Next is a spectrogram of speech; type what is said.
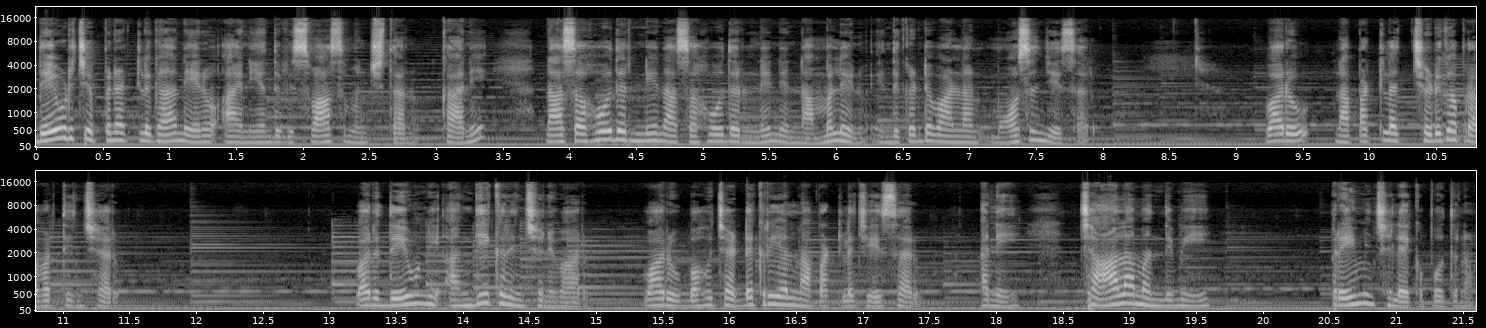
దేవుడు చెప్పినట్లుగా నేను ఆయన యందు విశ్వాసం ఉంచుతాను. కానీ నా సహోదరిని నా సహోదరుని నేను నమ్మలేను. ఎందుకంటే వాళ్ళు నన్ను మోసం చేశారు. వారు నా పట్ల చెడుగా ప్రవర్తించారు. వారు దేవుణ్ణి అంగీకరించని వారు. వారు బహు చెడ్డక్రియలు నా పట్ల చేశారు అని చాలామందిని ప్రేమించలేకపోతున్నాం.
